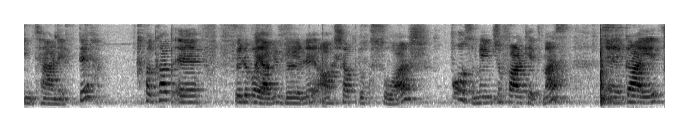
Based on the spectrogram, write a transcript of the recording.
internette. Fakat e, böyle bayağı bir böyle ahşap dokusu var. Olsun benim için fark etmez. E, gayet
